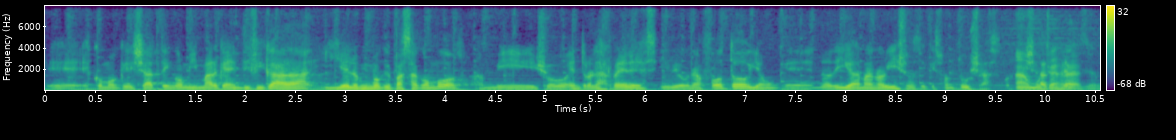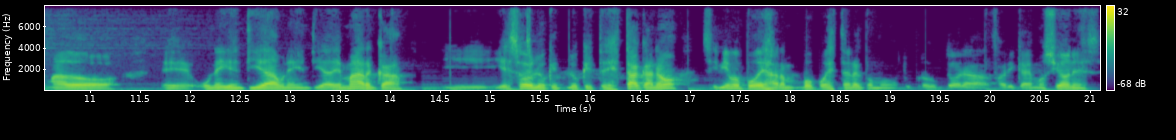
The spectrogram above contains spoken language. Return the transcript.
Eh, es como que ya tengo mi marca identificada y es lo mismo que pasa con vos. A mí yo entro en las redes y veo una foto y aunque no diga hermano yo sé que son tuyas. Ah, muchas gracias. formado eh, una identidad, una identidad de marca y, eso es lo que, lo que te destaca, ¿no? Si bien vos podés, vos podés tener como tu productora, fábrica de emociones,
